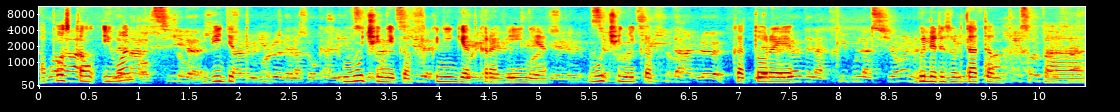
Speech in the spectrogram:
Апостол Иоанн видит мучеников в книге Откровения, мучеников, которые были результатом а,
